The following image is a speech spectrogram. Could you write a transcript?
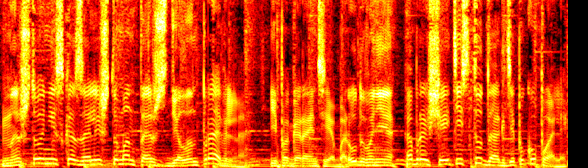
на что они сказали, что монтаж сделан правильно, и по гарантии оборудования обращайтесь туда, где покупали.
